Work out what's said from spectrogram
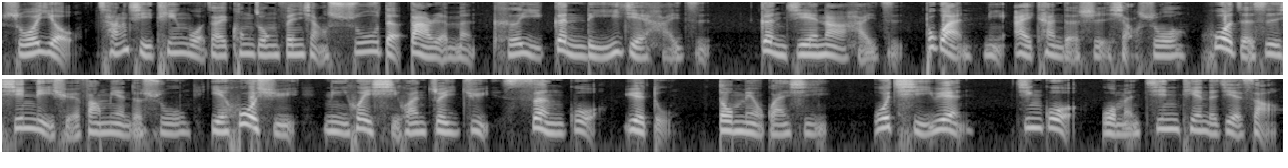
所有长期听我在空中分享书的大人们，可以更理解孩子，更接纳孩子。不管你爱看的是小说。或者是心理学方面的书，也或许你会喜欢追剧胜过阅读，都没有关系。我祈愿经过我们今天的介绍，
